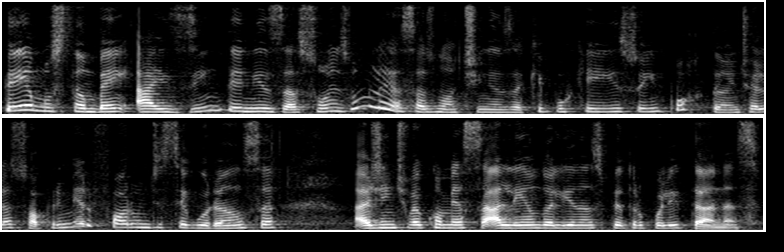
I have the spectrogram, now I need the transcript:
Temos também as indenizações. Vamos ler essas notinhas aqui porque isso é importante. Olha só, primeiro Fórum de Segurança, a gente vai começar lendo ali nas petropolitanas.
